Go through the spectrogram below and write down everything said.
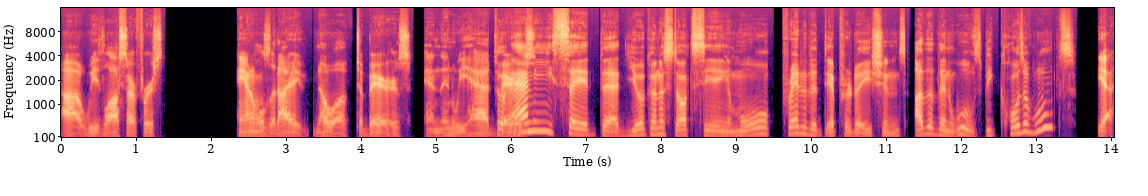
Uh, we lost our first animals that I know of to bears, and then we had So bears. Annie said that you're going to start seeing more predator depredations other than wolves because of wolves. yeah,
